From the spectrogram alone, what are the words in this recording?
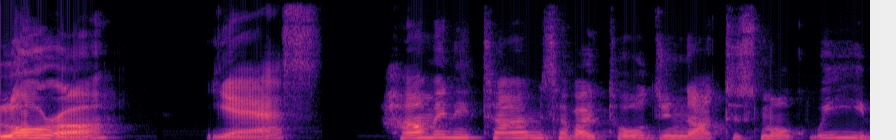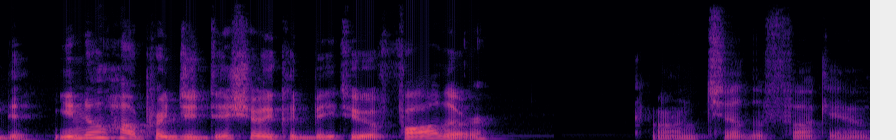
Laura, Yes? how many times have I told you not to smoke weed? You know how prejudicial it could be to your father. Come on, chill the fuck out.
